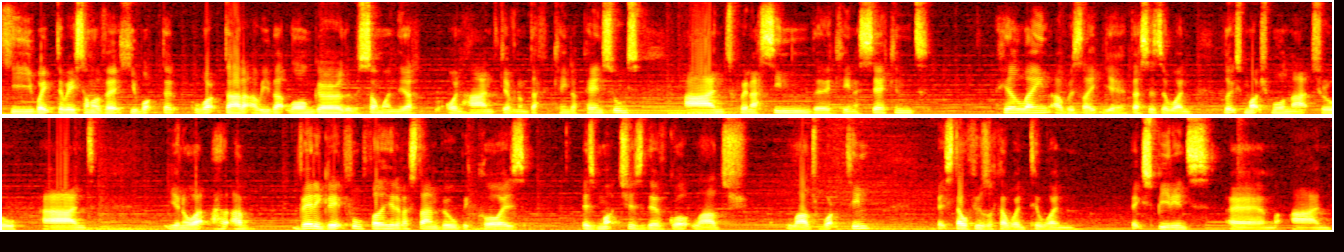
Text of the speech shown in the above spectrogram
he wiped away some of it. He worked, it, worked at it a wee bit longer. There was someone there on hand giving him different kind of pencils. And when I seen the kind of second hairline, I was like, yeah, this is the one. Looks much more natural. And, you know, I, I'm very grateful for the Hair of Istanbul because as much as they've got large, large work team, it still feels like a one-to-one -one experience. Um, and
